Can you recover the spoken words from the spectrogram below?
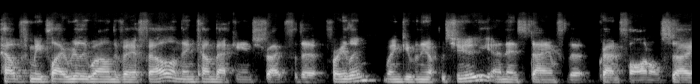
helped me play really well in the VFL and then come back in straight for the prelim when given the opportunity and then stay in for the grand final. So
